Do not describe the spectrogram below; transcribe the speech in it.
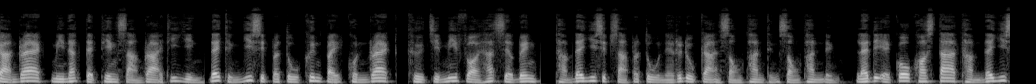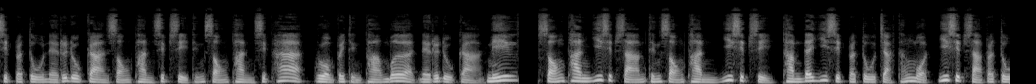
กาลแรกมีนักเตะเพียง 3 รายที่ยิงได้ถึง 20 ประตูขึ้นไปคนแรก คือจิมมี่ฟลอยด์ฮัตเซลเบงทำได้ 23 ประตูในฤดูกาล 2000 ถึง 2001 และดิเอโกคอสตาทำได้ 20 ประตูในฤดูกาล 2014 ถึง 2015 รวมไปถึงพาวเมอร์ในฤดูกาลนี้ 2023ถึง2024 ทำได้ 20 ประตูจากทั้งหมด 23 ประตู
